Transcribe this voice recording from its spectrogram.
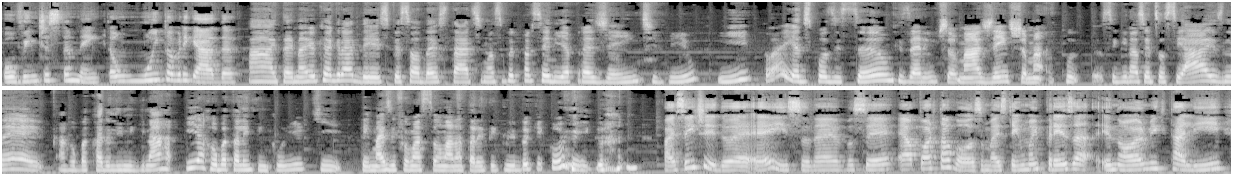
ouvintes também. Então, muito obrigada. Ai, Tainá, eu que agradeço, pessoal da Starts, uma super parceria pra gente, viu? E tô aí à disposição, quiserem chamar a gente, chamar, seguir nas redes sociais, né? Arroba Caroline Guinarra e arroba Talento Incluir, que tem mais informação lá na Talento Incluir do que comigo. Faz sentido, é, é isso, né? Você é a porta-voz, mas tem uma empresa enorme que tá ali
